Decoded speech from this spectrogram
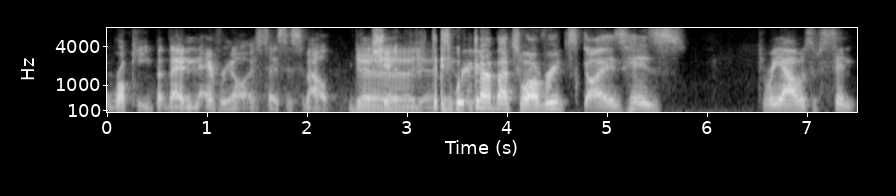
rocky, but then every artist says this about yeah, their shit. Yeah, this, yeah. We're going back to our roots, guys. Here's three hours of synth.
